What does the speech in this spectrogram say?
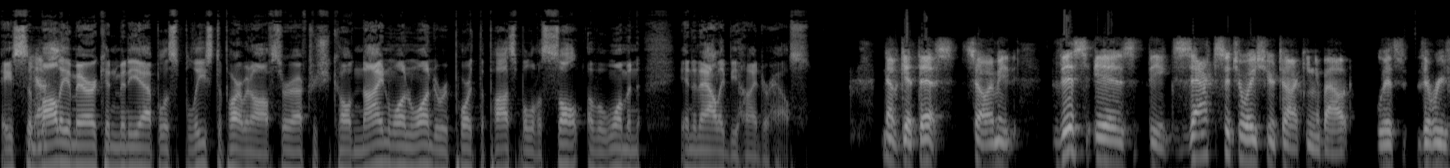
a Somali American Minneapolis Police Department officer, after she called 911 to report the possible assault of a woman in an alley behind her house. Now get this. So I mean, this is the exact situation you're talking about with the re-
